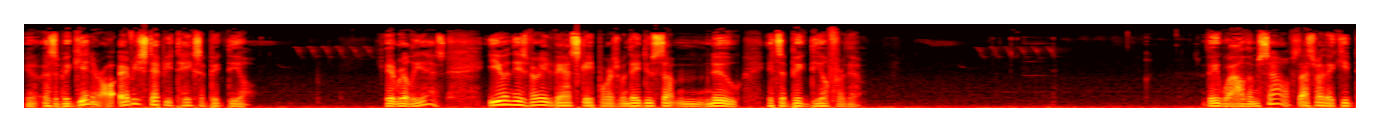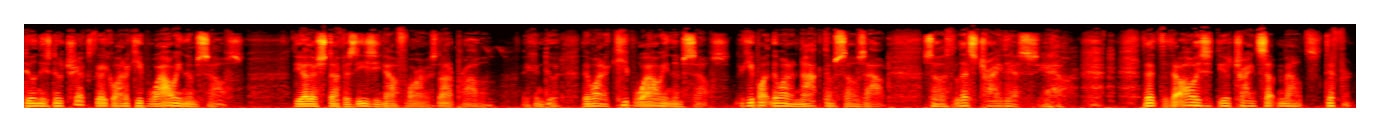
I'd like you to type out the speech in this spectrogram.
You know, as a beginner, every step you take is a big deal. It really is. Even these very advanced skateboarders, when they do something new, it's a big deal for them. They wow themselves. That's why they keep doing these new tricks. They want to keep wowing themselves. The other stuff is easy now for them. It's not a problem. They can do it. They want to keep wowing themselves. They keep they want to knock themselves out. So let's try this. You know, they're always you know, trying something else different.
